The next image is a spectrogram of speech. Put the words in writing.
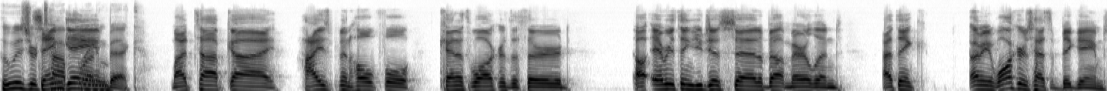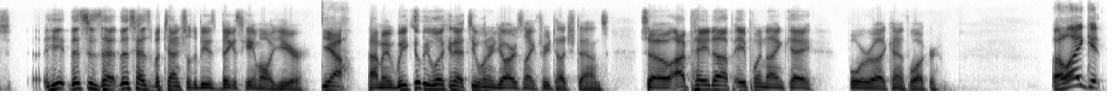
Who is your Same top game. running back? My top guy, Heisman hopeful, Kenneth Walker the third. Uh, everything you just said about Maryland, I think. I mean, Walker's had some big games. He this is this has potential to be his biggest game all year. Yeah. I mean, we could be looking at 200 yards, and like three touchdowns. So I paid up 8.9k for uh, Kenneth Walker. I like it.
